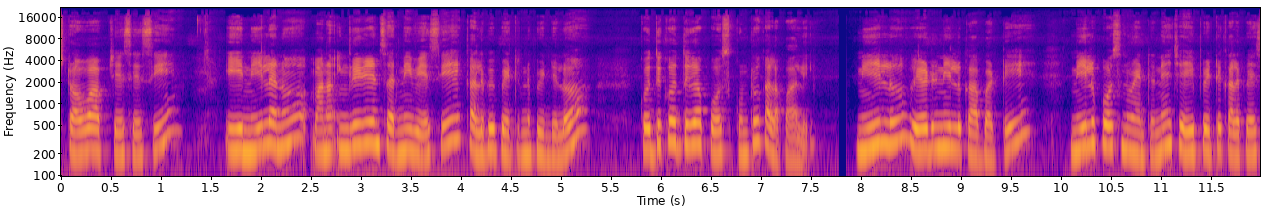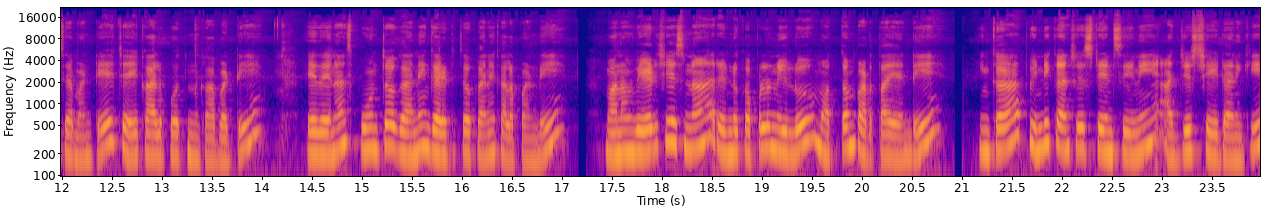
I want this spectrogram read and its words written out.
స్టవ్ ఆఫ్ చేసేసి ఈ నీళ్ళను మనం ఇంగ్రీడియంట్స్ అన్నీ వేసి కలిపి పెట్టిన పిండిలో కొద్ది కొద్దిగా పోసుకుంటూ కలపాలి. నీళ్ళు వేడి నీళ్ళు కాబట్టి నీళ్ళు పోసిన వెంటనే చేయి పెట్టి కలిపేసామంటే చేయి కాలిపోతుంది కాబట్టి ఏదైనా స్పూన్తో కానీ గరిటతో కానీ కలపండి. మనం వేడి చేసిన రెండు కప్పుల నీళ్ళు మొత్తం పడతాయండి. ఇంకా పిండి కన్సిస్టెన్సీని అడ్జస్ట్ చేయడానికి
